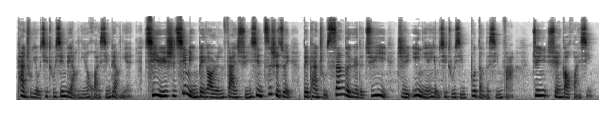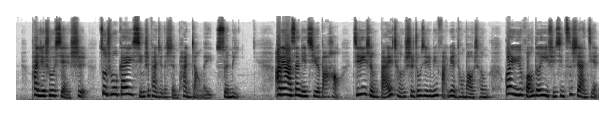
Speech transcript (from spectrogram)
判处有期徒刑两年，缓刑两年；其余十七名被告人犯寻衅滋事罪，被判处三个月的拘役至一年有期徒刑不等的刑罚，均宣告缓刑。判决书显示，作出该刑事判决的审判长为孙立。二零二三年七月八号，吉林省白城市中级人民法院通报称，关于黄德义寻衅滋事案件，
